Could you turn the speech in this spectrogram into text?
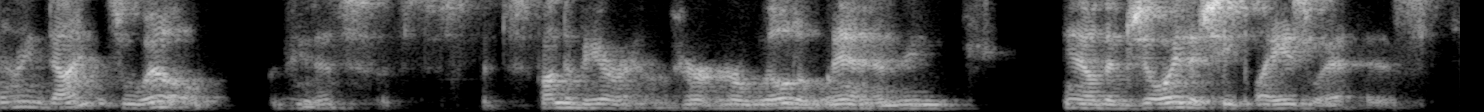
I mean, Diamond's will. I mean, it's, it's, just, it's fun to be around her, her will to win. I mean, you know, the joy that she plays with is,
